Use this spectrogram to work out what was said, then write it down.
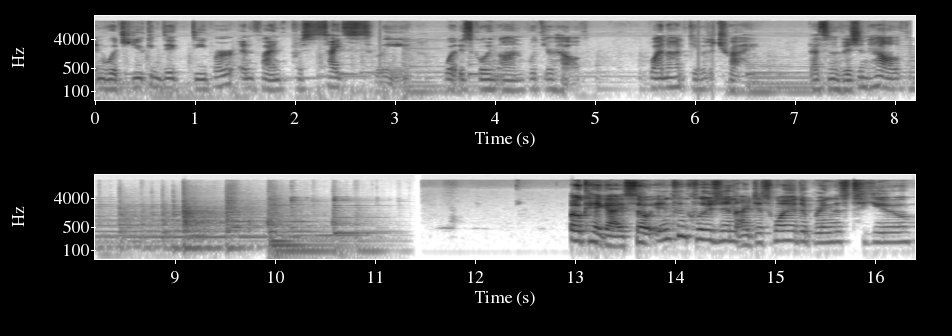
in which you can dig deeper and find precisely what is going on with your health. Why not give it a try? That's Envision Health. Okay, guys, so in conclusion, I just wanted to bring this to you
